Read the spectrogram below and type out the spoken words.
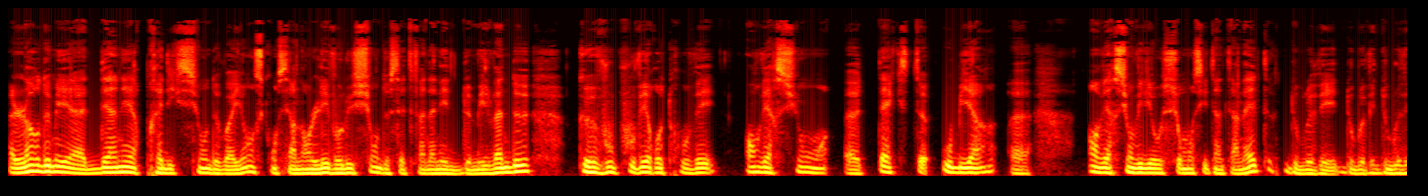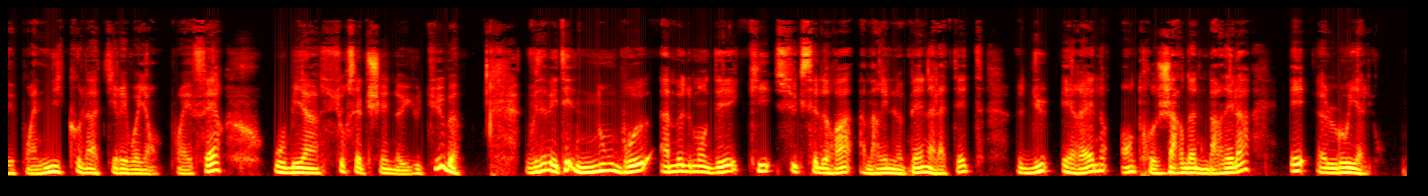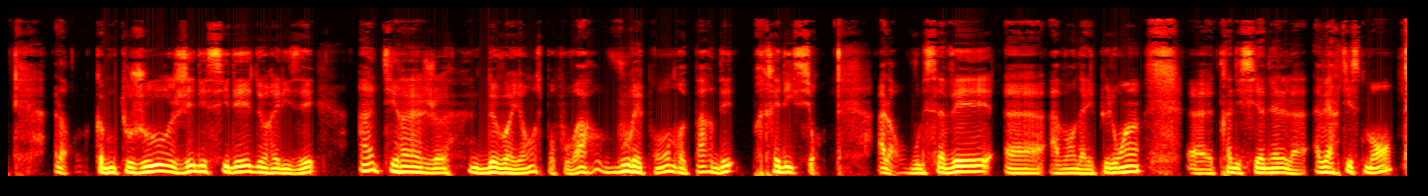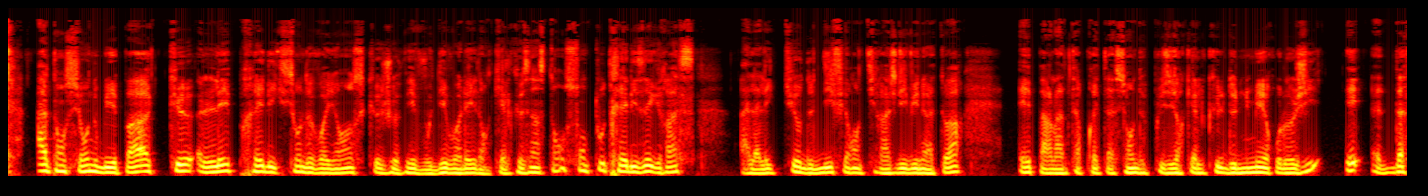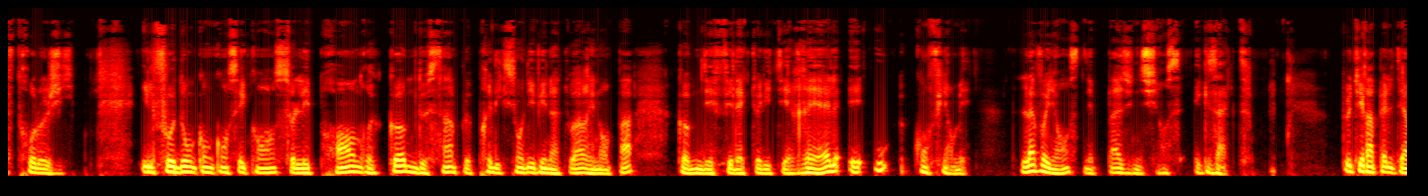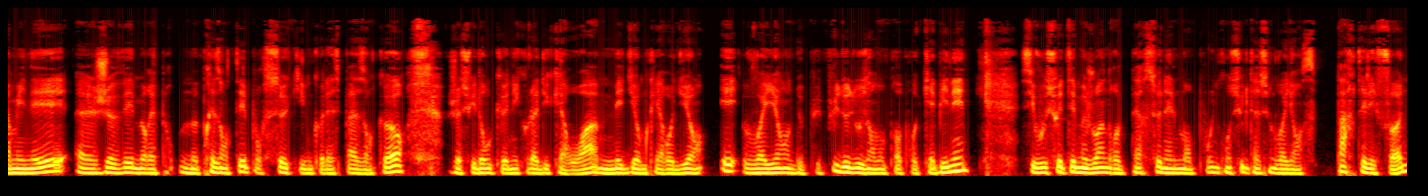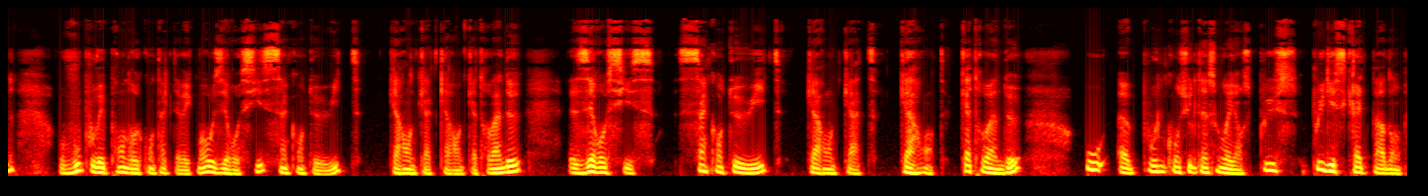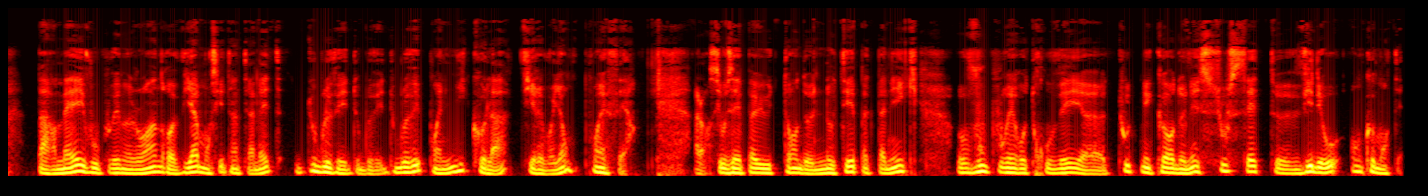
Lors de mes euh, dernières prédictions de voyance concernant l'évolution de cette fin d'année 2022, que vous pouvez retrouver en version euh, texte ou bien euh, en version vidéo sur mon site internet www.nicolas-voyant.fr ou bien sur cette chaîne YouTube, vous avez été nombreux à me demander qui succédera à Marine Le Pen à la tête du RN entre Jardin Bardella et Louis Alliot. Alors, comme toujours, j'ai décidé de réaliser un tirage de voyance pour pouvoir vous répondre par des prédictions. Alors, vous le savez, euh, avant d'aller plus loin, euh, traditionnel avertissement, attention, n'oubliez pas que les prédictions de voyance que je vais vous dévoiler dans quelques instants sont toutes réalisées grâce à la lecture de différents tirages divinatoires et par l'interprétation de plusieurs calculs de numérologie et d'astrologie. Il faut donc en conséquence les prendre comme de simples prédictions divinatoires et non pas comme des faits d'actualité réels et ou confirmés. La voyance n'est pas une science exacte. Petit rappel terminé, euh, je vais me, présenter pour ceux qui ne me connaissent pas encore. Je suis donc Nicolas Ducarrois, médium clairaudient et voyant depuis plus de 12 ans mon propre cabinet. Si vous souhaitez me joindre personnellement pour une consultation de voyance par téléphone, vous pouvez prendre contact avec moi au 06 58 44 40 82, 06 58 44 40 82 ou euh, pour une consultation de voyance plus, discrète pardon, par mail, vous pouvez me joindre via mon site internet www.nicolas-voyant.fr. Alors si vous n'avez pas eu le temps de noter, pas de panique, vous pourrez retrouver euh, toutes mes coordonnées sous cette vidéo en commentaire.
